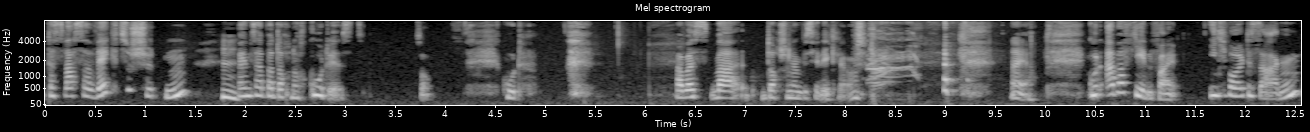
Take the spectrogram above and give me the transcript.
das Wasser wegzuschütten, hm. wenn es aber doch noch gut ist. So. Gut. Aber es war doch schon ein bisschen ekelhaft. naja. Gut, aber auf jeden Fall. Ich wollte sagen,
